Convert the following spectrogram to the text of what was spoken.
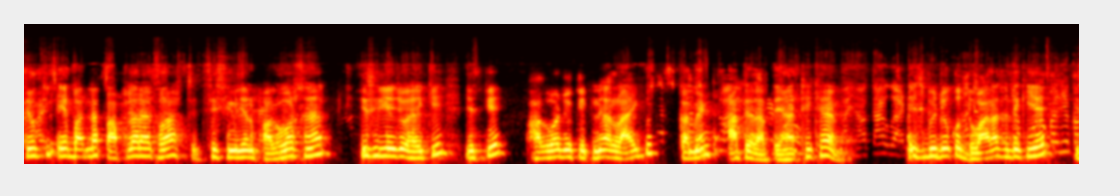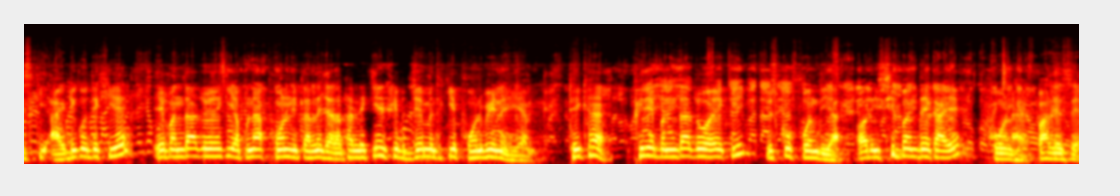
क्योंकि ये बंदा पॉपुलर है थोड़ा सिक्स मिलियन फॉलोअर्स हैं इसलिए जो है कि इसके फॉलोअर जो कितने लाइक कमेंट आते रहते हैं, ठीक है? इस वीडियो को दोबारा से देखिए, इसकी आईडी को देखिए। ये बंदा जो है कि अपना फ़ोन निकालने जा रहा था, लेकिन इसकी जेब में देखिए फ़ोन भी नहीं है, ठीक है? फिर ये बंदा जो है कि इसको फ़ोन दिया, और इसी बंदे का ये फ़ोन है, पहले से,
